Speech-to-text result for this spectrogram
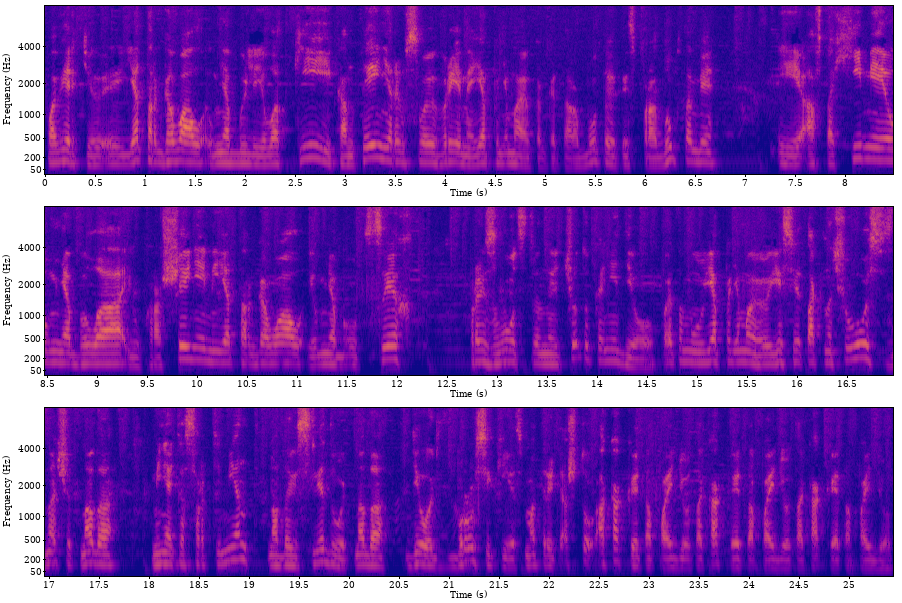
Поверьте, э, я торговал, у меня были и лотки, и контейнеры в свое время. Я понимаю, как это работает и с продуктами. И автохимия у меня была, и украшениями я торговал, и у меня был цех производственный, что только не делал. Поэтому я понимаю, если так началось, значит, надо менять ассортимент, надо исследовать, надо делать вбросики, смотреть, а что, а как это пойдет, а как это пойдет, а как это пойдет.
